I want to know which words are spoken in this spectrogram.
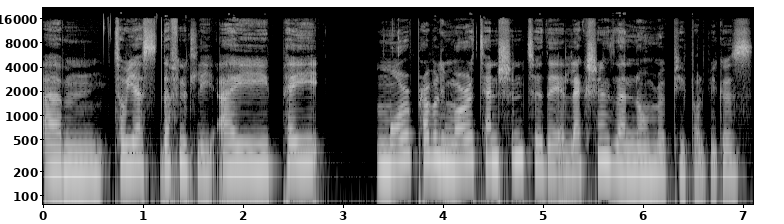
Um, so, yes, definitely. I pay more, probably more attention to the elections than normal people because,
